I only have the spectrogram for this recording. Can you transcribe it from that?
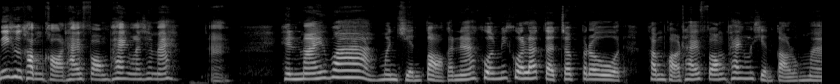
นี่คือคำขอท้ายฟ้องแพ่งแล้วใช่ไหมอะเห็นไหมว่ามันเขียนต่อกันนะ ควรไม่ควรแล้วแต่จะโปรดคำขอท้ายฟ้องแพ่งแล้วเขียนต่อลงมา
